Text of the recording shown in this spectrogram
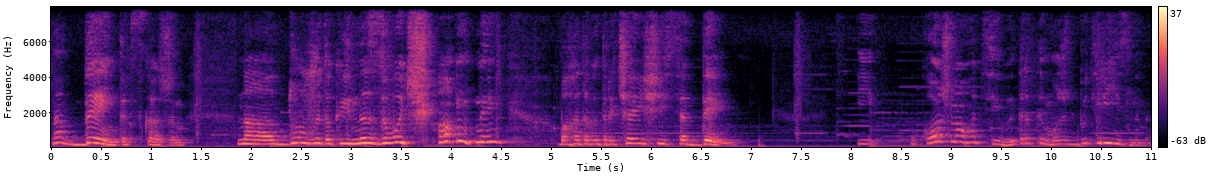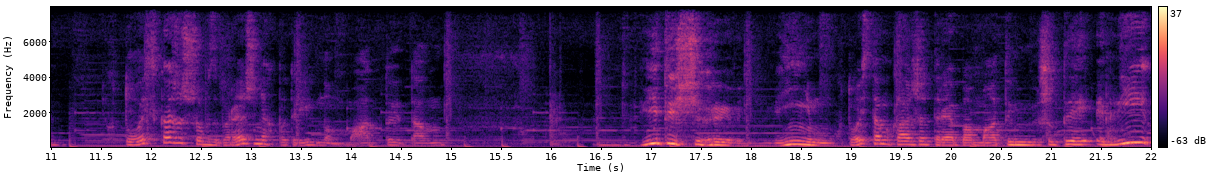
На день, так скажем, на дуже такий незвичайний багатовитрачаючийся день. І у кожного ці витрати можуть бути різними. Хтось каже, що в збереженнях потрібно мати там 2000 гривень мінімум. Хтось там каже, треба мати, що ти рік,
